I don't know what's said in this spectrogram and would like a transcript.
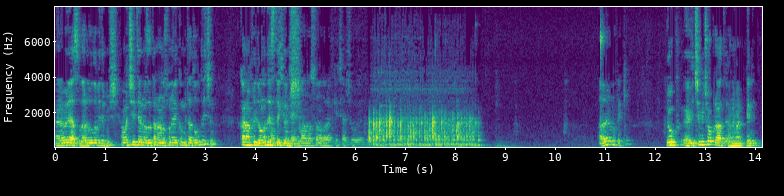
Yani öyle yasalarda olabilirmiş. Ama çiğ elma zaten anasona yakın bir tat olduğu için karanfil de ona desteklemiş. Elma anason olarak geçer çoğu yerde. Ağır mı peki? Yok, e, içimi çok rahat. Hani ben benim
